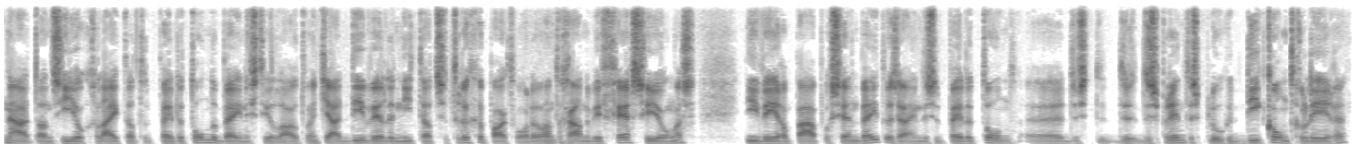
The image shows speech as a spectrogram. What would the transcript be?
Nou, dan zie je ook gelijk dat het peloton de benen stil houdt. Want ja, die willen niet dat ze teruggepakt worden. Want dan gaan er weer verse jongens die weer een paar procent beter zijn. Dus het peloton, uh, dus de, de, de sprintersploegen, die controleren.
